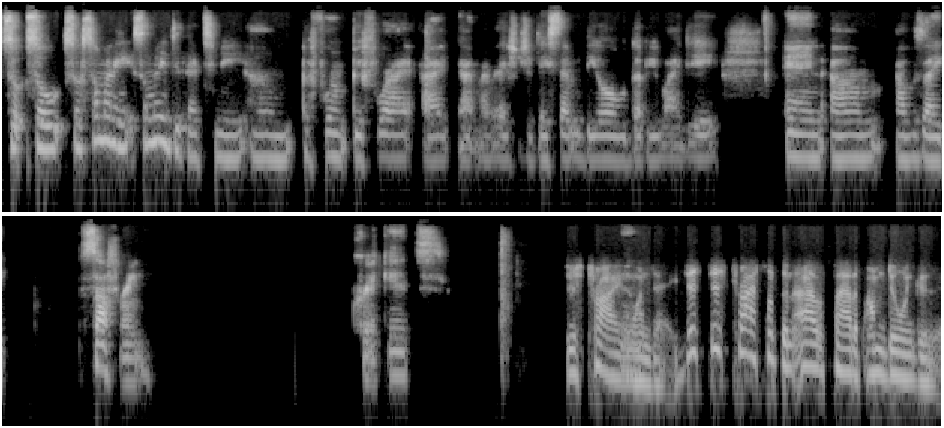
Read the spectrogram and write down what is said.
So so so somebody somebody did that to me um before before I, I got my relationship. They sent me the old WYD and um I was like suffering. Crickets. Just try it Mm. one day. Just just try something outside of I'm doing good.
